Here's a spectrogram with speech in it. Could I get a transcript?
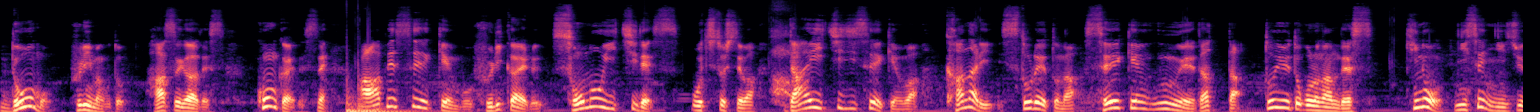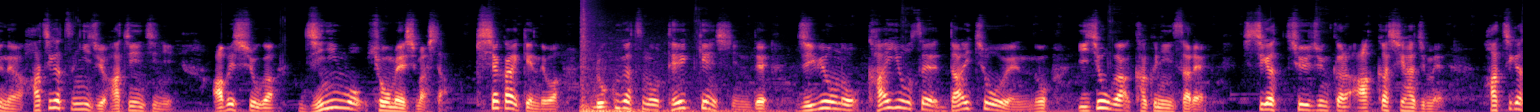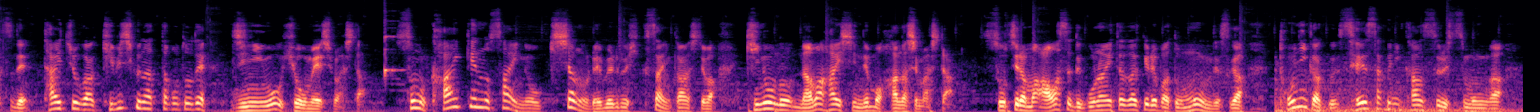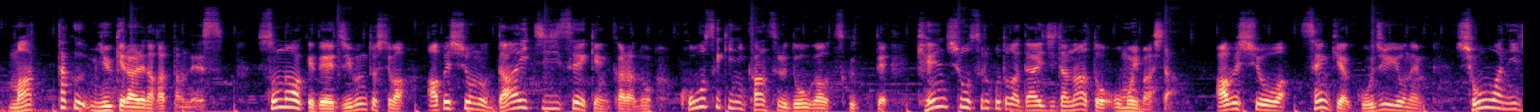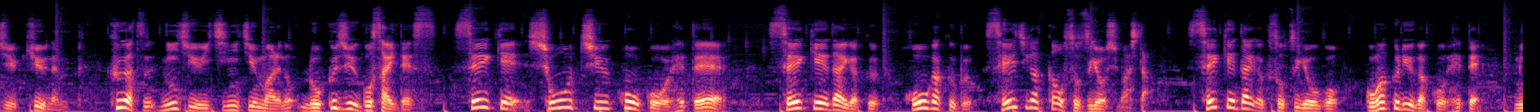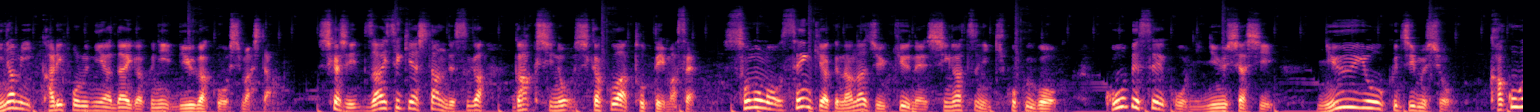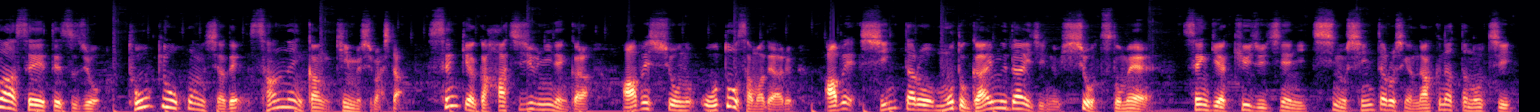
どうも、フリーマンこと長谷川です。今回はですね、安倍政権を振り返るその1です。オチとしては、第一次政権はかなりストレートな政権運営だったというところなんです。昨日、2020年8月28日に安倍首相が辞任を表明しました。記者会見では6月の定期検診で持病の潰瘍性大腸炎の異常が確認され、7月中旬から悪化し始め、8月で体調が厳しくなったことで辞任を表明しました。その会見の際の記者のレベルの低さに関しては、昨日の生配信でも話しました。そちらも合わせてご覧いただければと思うんですが、とにかく政策に関する質問が全く見受けられなかったんです。そんなわけで自分としては安倍首相の第一次政権からの功績に関する動画を作って検証することが大事だなと思いました。安倍首相は1954年、昭和29年、9月21日生まれの65歳です。成形小中高校を経て、成形大学法学部政治学科を卒業しました。成形大学卒業後、語学留学を経て、南カリフォルニア大学に留学をしました。しかし、在籍はしたんですが、学士の資格は取っていません。その後、1979年4月に帰国後、神戸製鋼に入社し、ニューヨーク事務所、加古川製鉄所、東京本社で3年間勤務しました。1982年から安倍首相のお父様である安倍晋太郎元外務大臣の秘書を務め、1991年に父の晋太郎氏が亡くなった後、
